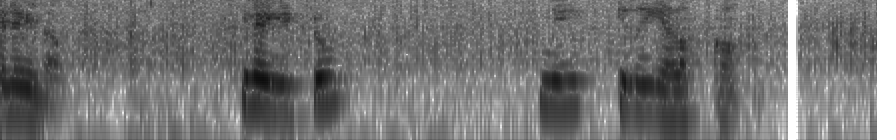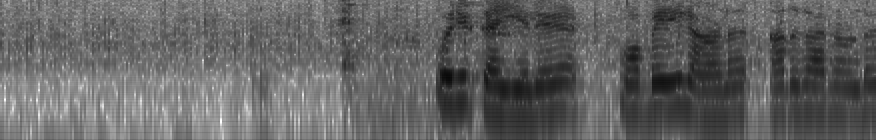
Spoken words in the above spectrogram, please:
ഇലയിടാം. ഇലയിട്ടു ഇനി ഇത് ഇളക്കാം. ഒരു കയ്യിൽ മൊബൈലാണ്. അത് കാരണം കൊണ്ട്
